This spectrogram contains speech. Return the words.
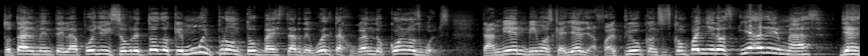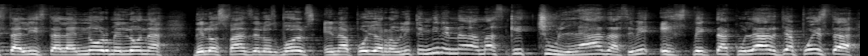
totalmente el apoyo y sobre todo que muy pronto va a estar de vuelta jugando con los Wolves. También vimos que ayer ya fue al club con sus compañeros y además ya está lista la enorme lona de los fans de los Wolves en apoyo a Raulito y miren nada más qué chulada, se ve espectacular ya puesta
